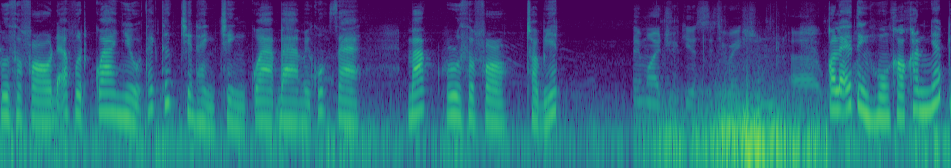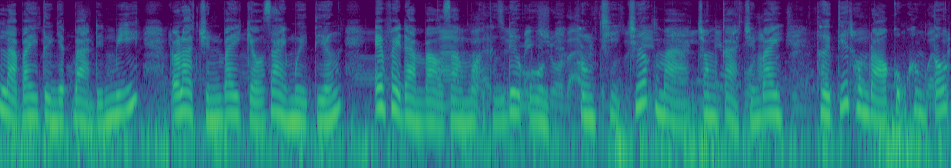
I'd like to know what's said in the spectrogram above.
Rutherford đã vượt qua nhiều thách thức trên hành trình qua 30 quốc gia. Mark Rutherford cho biết. Có lẽ tình huống khó khăn nhất là bay từ Nhật Bản đến Mỹ. Đó là chuyến bay kéo dài 10 tiếng. Em phải đảm bảo rằng mọi thứ đều ổn, không chỉ trước mà trong cả chuyến bay. Thời tiết hôm đó cũng không tốt.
